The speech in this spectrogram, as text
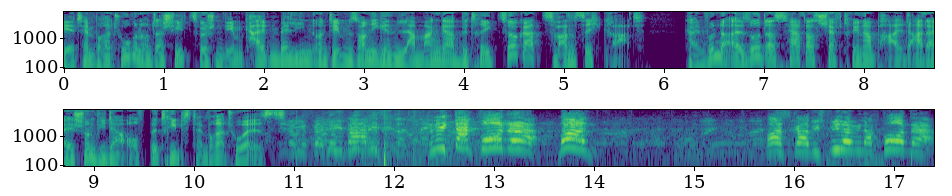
Der Temperaturenunterschied zwischen dem kalten Berlin und dem sonnigen La Manga beträgt circa 20 Grad. Kein Wunder also, dass Herthas Cheftrainer Paul Dardai schon wieder auf Betriebstemperatur ist. Flieg nach vorne! Mann! Pascal, wir spielen wie nach vorne!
